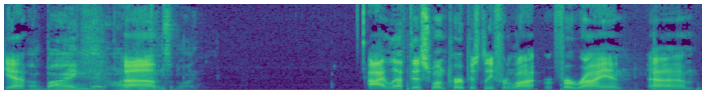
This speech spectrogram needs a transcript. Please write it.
Yeah. I'm buying that our Um, defensive line. I left this one purposely for for Ryan um,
